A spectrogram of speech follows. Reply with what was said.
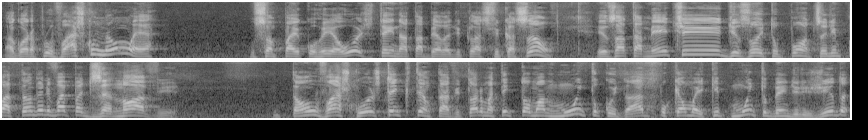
Agora, para o Vasco, não é. O Sampaio Correia hoje tem na tabela de classificação exatamente 18 pontos. Ele empatando, ele vai para 19. Então o Vasco hoje tem que tentar a vitória, mas tem que tomar muito cuidado, porque é uma equipe muito bem dirigida,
